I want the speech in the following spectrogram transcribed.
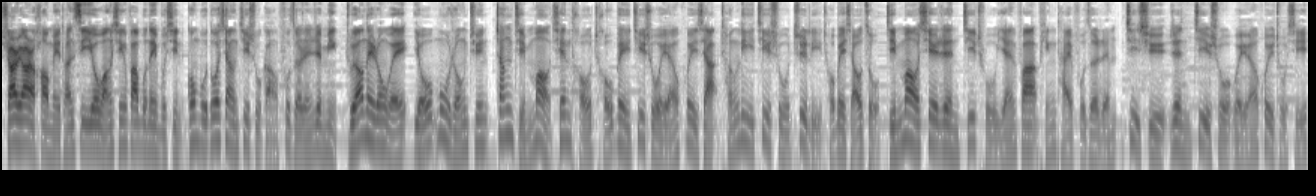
十二月二号，美团 CEO 王兴发布内部信，公布多项技术岗负责人任命，主要内容为由慕容军、张锦茂牵头筹备技术委员会下成立技术治理筹备小组，锦茂卸任基础研发平台负责人，继续任技术委员会主席，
